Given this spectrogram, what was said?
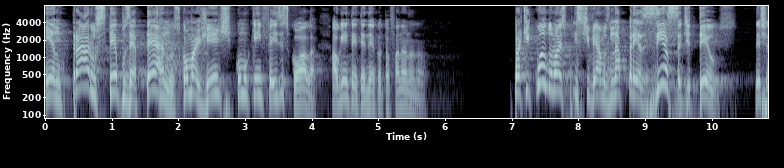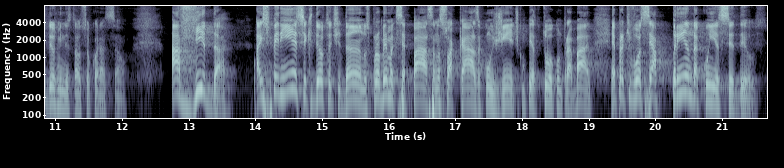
entrar os tempos eternos como a gente, como quem fez escola. Alguém está entendendo o que eu estou falando ou não? Para que quando nós estivermos na presença de Deus, deixa Deus ministrar o seu coração. A vida, a experiência que Deus está te dando, os problemas que você passa na sua casa, com gente, com pessoa, com trabalho, é para que você aprenda a conhecer Deus.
